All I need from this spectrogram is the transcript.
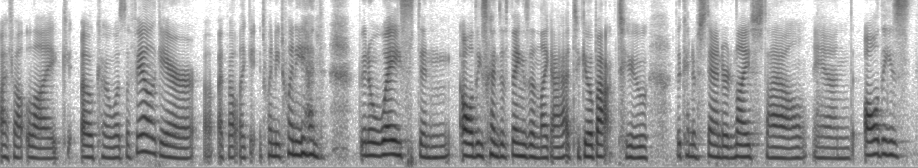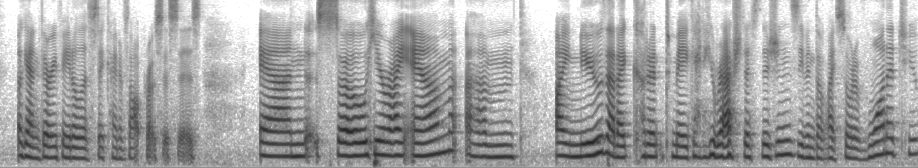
I felt like Oko was a failure. Uh, I felt like 2020 had been a waste and all these kinds of things. And like I had to go back to the kind of standard lifestyle and all these, again, very fatalistic kind of thought processes. And so here I am. Um, I knew that I couldn't make any rash decisions, even though I sort of wanted to.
